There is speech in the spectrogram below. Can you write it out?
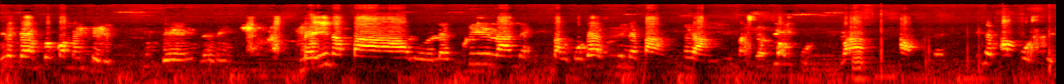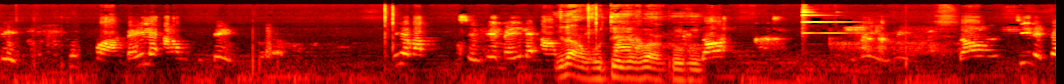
Il était un peu comme un télévisé, lui. Mais il n'a pas, le- l'esprit là, esprit n'est pas. Parce que il n'est pas possédé, mais il est envoûté. Il n'est pas possédé, mais il est envoûté. Il est envoûté, je vois. Donc, oui, oui. Donc, s'il était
